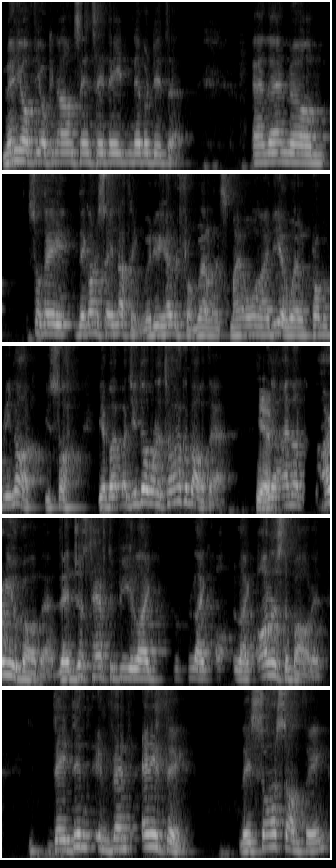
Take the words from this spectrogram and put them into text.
Many of the Okinawan sensei they never did that. And then um, so they they're gonna say nothing. Where do you have it from? Well, it's my own idea. Well, probably not. You saw yeah, but but you don't want to talk about that. Yeah, I not argue about that. They just have to be like like like honest about it. they didn't invent anything. They saw something,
